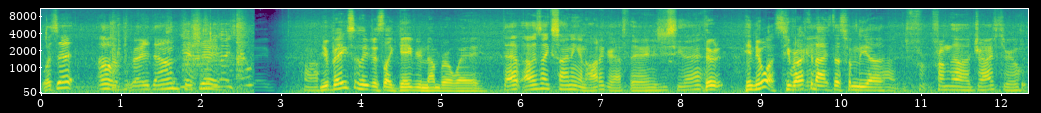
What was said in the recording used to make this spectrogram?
What's that? Oh, write it down? For sure. what do you guys do? You basically just like gave your number away. That, I was like signing an autograph there. Did you see that? Dude, he knew us. He recognized us from the uh Uh, from the drive-through.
